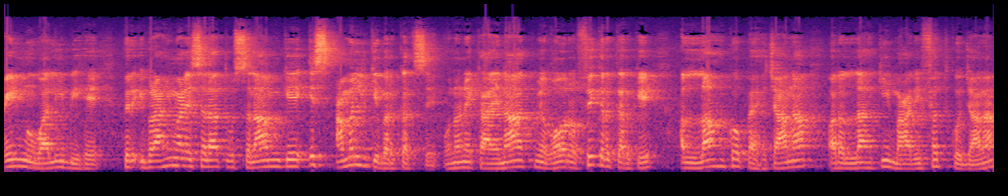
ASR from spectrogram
علم والی بھی ہے۔ پھر ابراہیم علیہ السلاۃ والسلام کے اس عمل کی برکت سے انہوں نے کائنات میں غور و فکر کر کے اللہ کو پہچانا اور اللہ کی معرفت کو جانا۔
